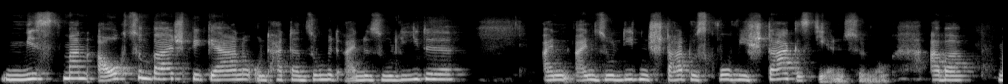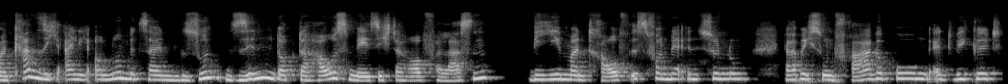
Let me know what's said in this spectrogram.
misst man auch zum Beispiel gerne und hat dann somit eine solide, einen, einen soliden Status quo, wie stark ist die Entzündung. Aber man kann sich eigentlich auch nur mit seinen gesunden Sinnen Dr. Hausmäßig darauf verlassen, wie jemand drauf ist von der Entzündung. Da habe ich so einen Fragebogen entwickelt,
